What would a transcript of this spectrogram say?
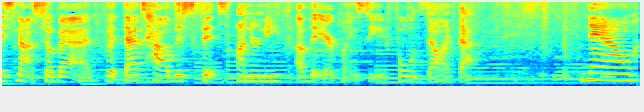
it's not so bad. But that's how this fits underneath of the airplane seat. It folds down like that. Now,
